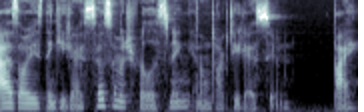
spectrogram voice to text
As always, thank you guys so, so much for listening, and I'll talk to you guys soon. Bye.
